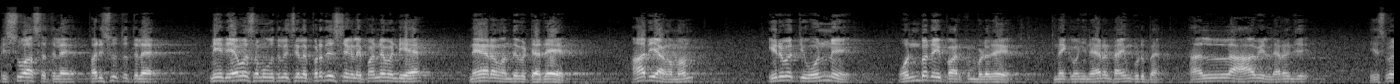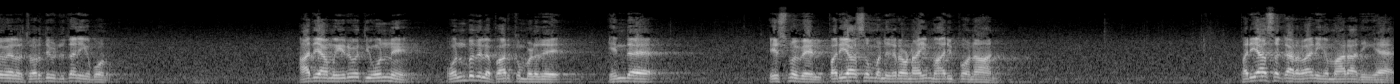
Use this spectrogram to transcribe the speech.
விசுவாசத்தில் பரிசுத்தத்தில் நீ தேவ சமூகத்தில் சில பிரதிஷ்டைகளை பண்ண வேண்டிய நேரம் வந்து விட்டது ஆதியாகமம் இருபத்தி ஒன்னு ஒன்பதை பார்க்கும் பொழுது இன்னைக்கு கொஞ்சம் நேரம் டைம் கொடுப்பேன். நல்ல ஆவில் நிறைஞ்சு இஸ்மவேலை துரத்தி விட்டு தான் நீங்க போகணும். ஆதியாகமம் இருபத்தி ஒன்னு ஒன்பதுல பார்க்கும் பொழுது இந்த இஸ்மவேல் பரியாசம் பண்ணுகிறவனாய் மாறிப்போனான். போனான் பரியாசக்காரரா நீங்க மாறாதீங்க.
